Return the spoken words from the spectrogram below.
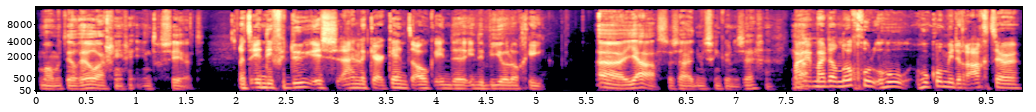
momenteel heel erg in geïnteresseerd. Het individu is eindelijk erkend ook in de, in de biologie. Eh, ja, zo zou je het misschien kunnen zeggen. Maar, maar dan nog, hoe, hoe, hoe kom je erachter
